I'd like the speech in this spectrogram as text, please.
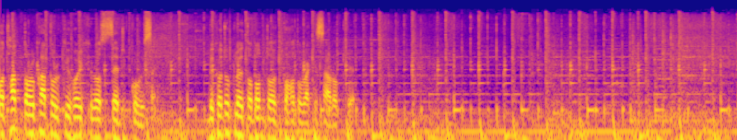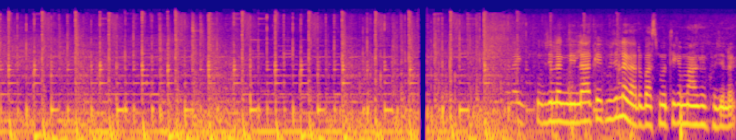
কথাত তৰ্কাতৰ্কি হৈ শিৰচ্ছেদ কৰিছে বিষয়টোক লৈ তদন্ত অব্যাহত ৰাখিছে আৰক্ষীয়ে खोजलक नीला के खोजलक और बासमती के माँ के खोजलक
